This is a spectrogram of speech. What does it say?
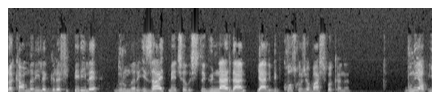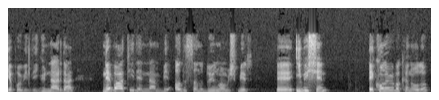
rakamlarıyla, grafikleriyle durumları izah etmeye çalıştığı günlerden yani bir koskoca başbakanın bunu yap, yapabildiği günlerden Nebati denilen bir adı sanı duyulmamış bir e, İBİŞ'in ekonomi bakanı olup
